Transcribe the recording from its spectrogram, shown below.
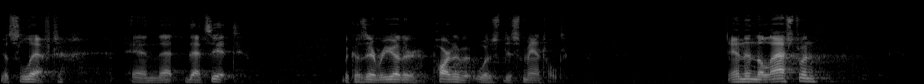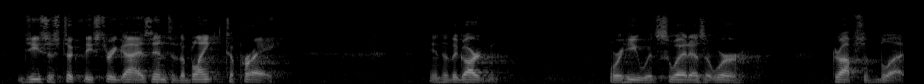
that's left, and that, that's it, because every other part of it was dismantled. And then the last one, Jesus took these three guys into the blank to pray, into the garden, where he would sweat, as it were, drops of blood.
